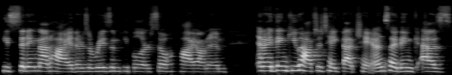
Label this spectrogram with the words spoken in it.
He's sitting that high. There's a reason people are so high on him. And I think you have to take that chance. I think as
